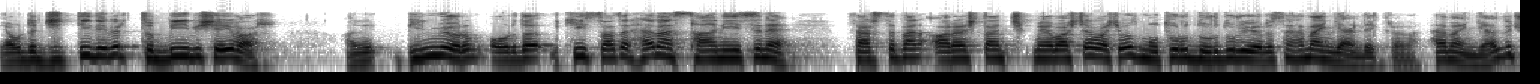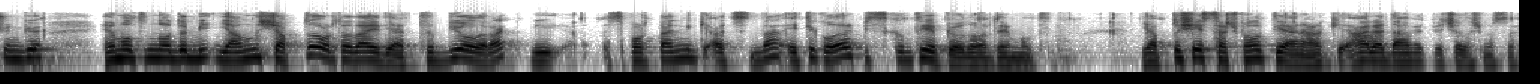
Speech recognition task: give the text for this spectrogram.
Ya burada ciddi de bir tıbbi bir şey var. Hani bilmiyorum orada ki zaten hemen saniyesine Verstappen araçtan çıkmaya başlar başlamaz motoru durdur uyarısı hemen geldi ekrana. Hemen geldi çünkü Hamilton'ın orada bir yanlış yaptığı ortadaydı. Yani tıbbi olarak bir sportmenlik açısından etik olarak bir sıkıntı yapıyordu orada Hamilton. Yaptığı şey saçmalıktı yani hala devam etmeye çalışması.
